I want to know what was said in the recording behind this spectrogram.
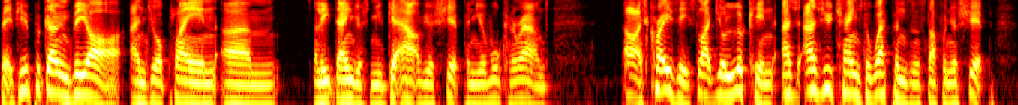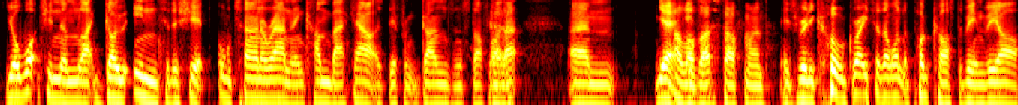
But if you put go in VR and you're playing um, Elite Dangerous and you get out of your ship and you're walking around, oh, it's crazy. It's like you're looking as as you change the weapons and stuff on your ship. You're watching them like go into the ship, all turn around and then come back out as different guns and stuff like that. Um, yeah, I love that stuff, man. It's really cool. Great says I want the podcast to be in VR.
